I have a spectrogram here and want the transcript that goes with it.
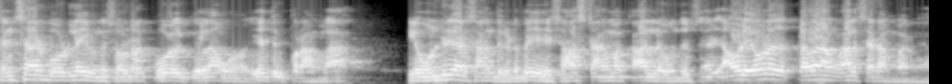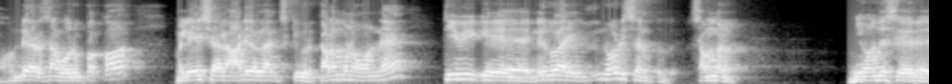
சென்சார் போர்டில் இவங்க சொல்கிற கோரிக்கைலாம் ஏற்றுக்க போகிறாங்களா இல்லை ஒன்றிய அரசாங்கத்துக்கிட்ட போய் சாஸ்டாங்கமாக காலில் வந்து அவ்வளோ எவ்வளோ கிளவர் அவங்க வேலை செய்கிறாங்க பாருங்க. ஒன்றிய அரசாங்கம் ஒரு பக்கம் மலேசியாவில் ஆடியோ லான்ச்சுக்கு இவர் கிளம்பின உடனே டிவிக்கு நிர்வாகிகளுக்கு நோட்டீஸ் அனுப்புது. சம்மன். நீ வந்து சேரு.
